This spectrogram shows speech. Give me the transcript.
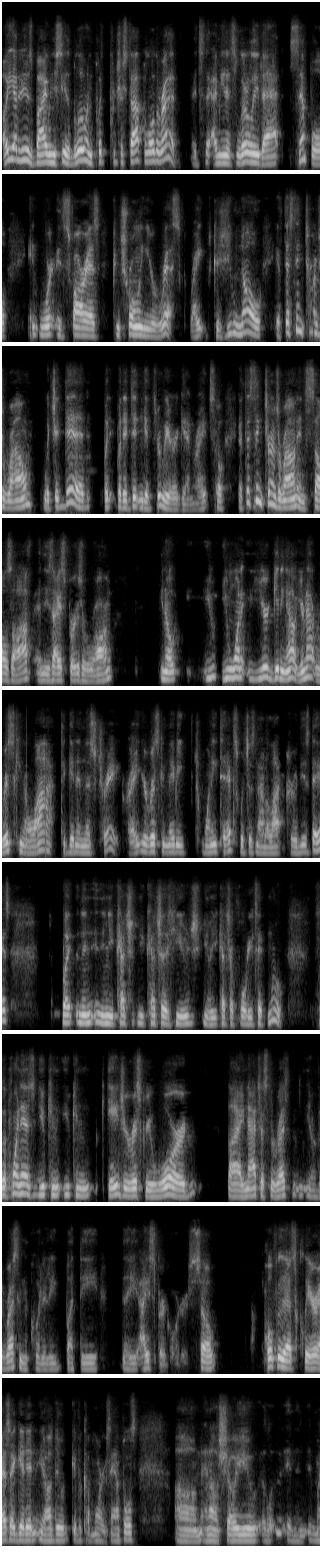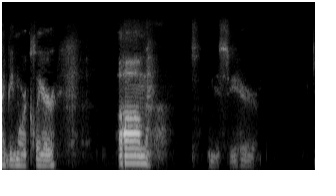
all you got to do is buy when you see the blue and put put your stop below the red. It's I mean it's literally that simple. It, as far as controlling your risk, right? Because you know if this thing turns around, which it did, but but it didn't get through here again, right? So if this thing turns around and sells off, and these icebergs are wrong, you know you you want you're getting out. You're not risking a lot to get in this trade, right? You're risking maybe 20 ticks, which is not a lot crude these days. But and then and then you catch you catch a huge, you know, you catch a 40 tick move. So the point is you can you can gauge your risk reward by not just the rest, you know, the resting liquidity, but the the iceberg orders. So hopefully that's clear. As I get in, you know, I'll do give a couple more examples, um, and I'll show you. And it might be more clear. Um, let me see here.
